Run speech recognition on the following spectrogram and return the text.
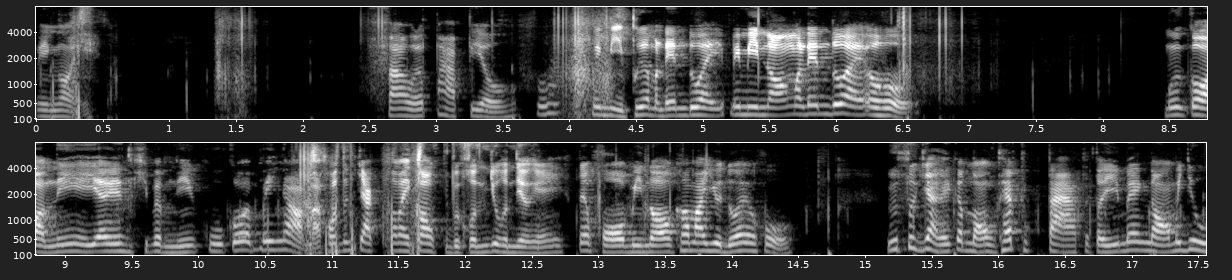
ไม่ง่อยเศร้าแล้วปาเปียว ไม่มีเพื่อนมาเล่นด้วย ไม่มีน้องมาเล่นด้วย โอ้โหเมื่อก่อนนี่ยังเล่นคลิปแบบนี้กูก็ไม่เหงานะเพราะเนื่องจากสมัยก่อนกูเป็นคนอยู่คนเดียวไง แต่พอมีน้องเข้ามาอยู่ด้วยโอ้โห รู้สึกอยากให้กับน้องแทบทุกตา แต่ตอนนี้แม่งน้องไม่อยู่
